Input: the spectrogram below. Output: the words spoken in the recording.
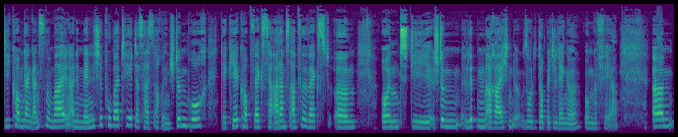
die kommen dann ganz normal in eine männliche Pubertät, das heißt auch in den Stimmenbruch, der Kehlkopf wächst, der Adamsapfel wächst ähm, und die Stimmlippen erreichen so die doppelte Länge ungefähr. Ähm,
